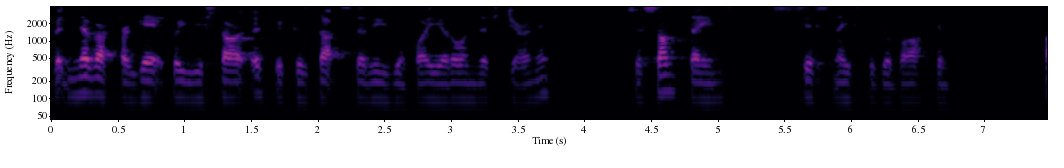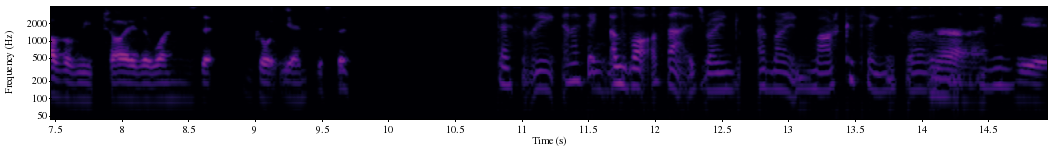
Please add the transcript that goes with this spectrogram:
But never forget where you started because that's the reason why you're on this journey. So sometimes it's just nice to go back and have a wee try the ones that got you interested. Definitely, and I think a lot of that is around around marketing as well, isn't it? I mean, yeah,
